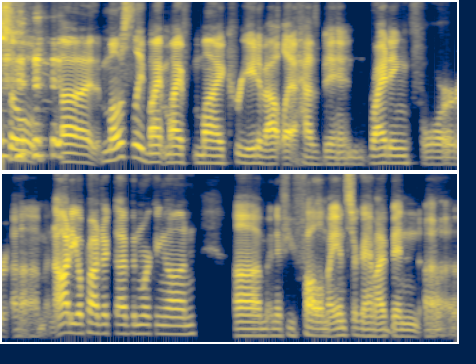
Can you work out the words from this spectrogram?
So uh mostly my my my creative outlet has been writing for um an audio project I've been working on. Um and if you follow my Instagram, I've been uh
